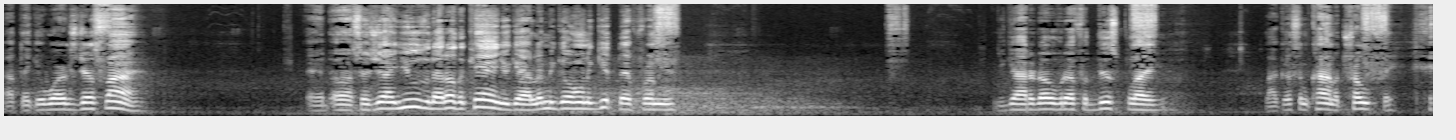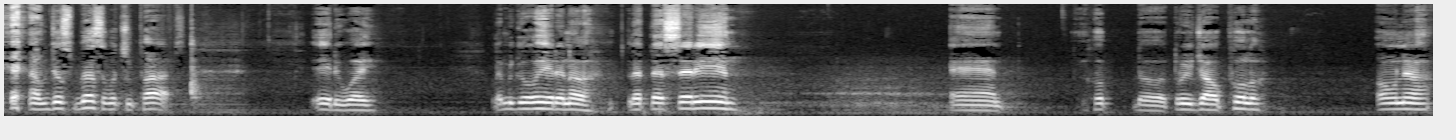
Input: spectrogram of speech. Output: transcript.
I think it works just fine. And uh, since you ain't using that other can you got, let me go on and get that from you. You got it over there for display. Like it's some kind of trophy. I'm just messing with you, Pops. Anyway, let me go ahead and uh, let that set in. And hook the three jaw puller on there.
